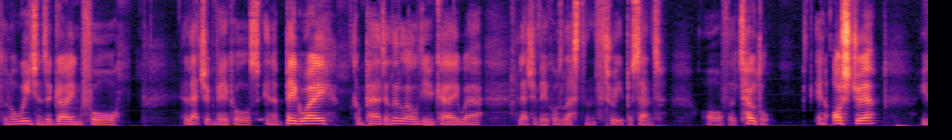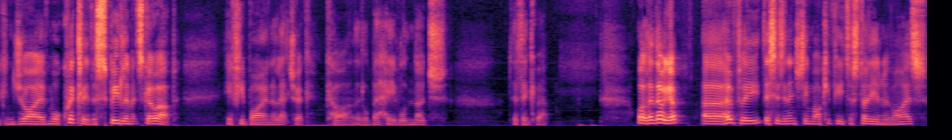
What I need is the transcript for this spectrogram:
The Norwegians are going for electric vehicles in a big way compared to little old UK where electric vehicles less than 3% of the total in Austria, you can drive more quickly. The speed limits go up if you buy an electric car. A little behavioural nudge to think about. Well, there we go. Uh, hopefully, this is an interesting market for you to study and revise.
